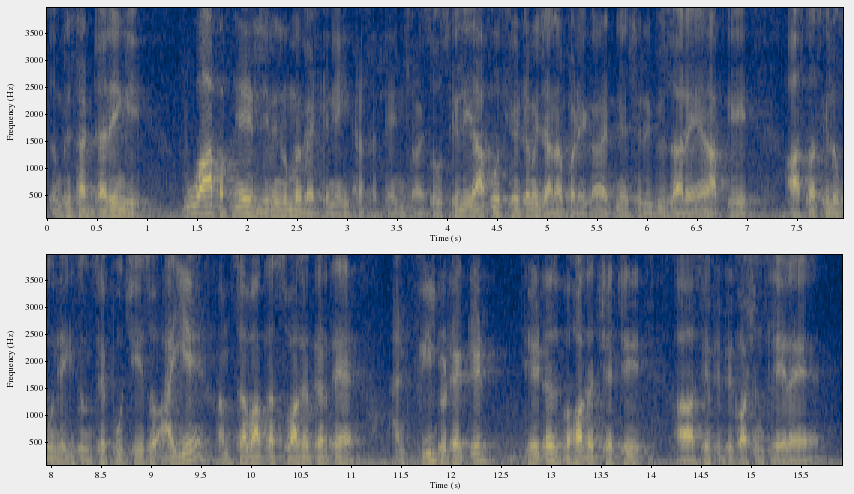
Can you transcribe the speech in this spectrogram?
तो उनके साथ डरेंगे, वो आप अपने लिविंग रूम में बैठ के नहीं कर सकते एंजॉय सो उसके लिए आपको थिएटर में जाना पड़ेगा। इतने अच्छे रिव्यूज़ आ रहे हैं। आपके आसपास के लोगों ने देखी तो उनसे पूछिए। सो आइए, हम सब आपका स्वागत करते हैं। एंड फील प्रोटेक्टेड थिएटर्स बहुत अच्छे अच्छे सेफ्टी प्रिकॉशंस ले रहे हैं।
